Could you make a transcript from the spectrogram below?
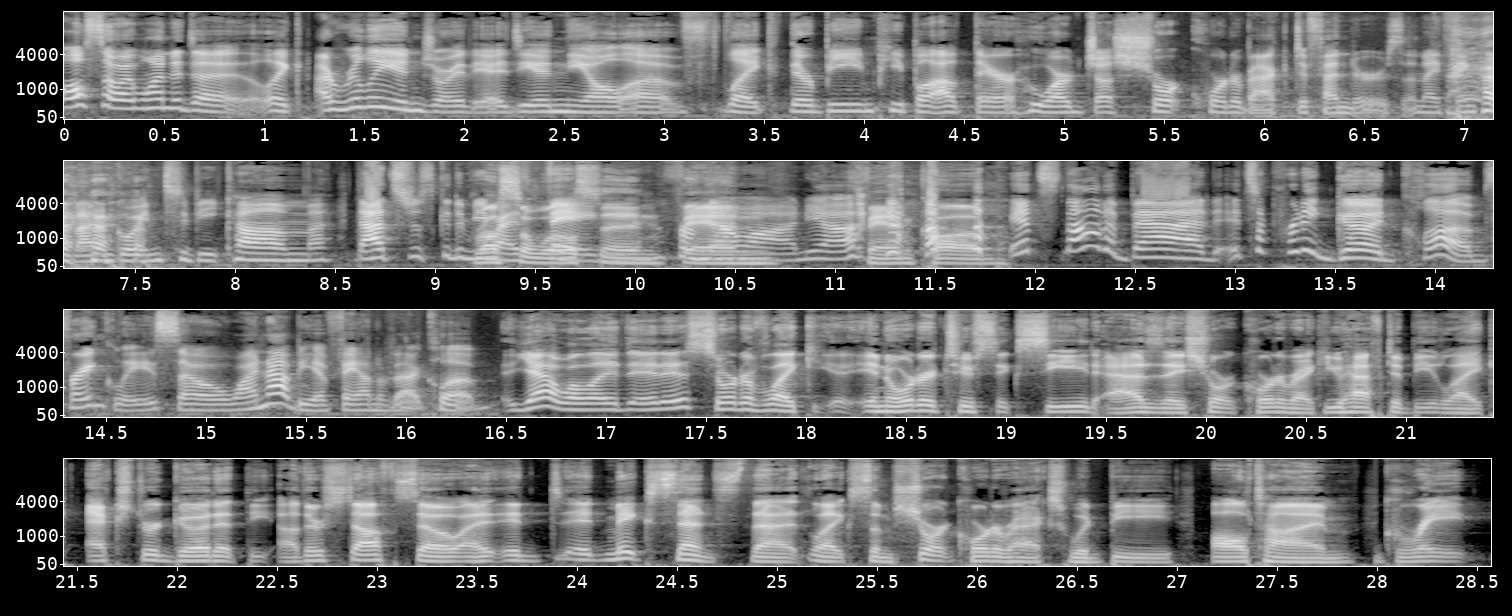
Also, I wanted to like I really enjoy the idea, Neil, of like there being people out there who are just short quarterback defenders, and I think that I'm going to become that's just going to be Russell my Wilson thing from fan, now on. Yeah, fan club. it's not a bad, it's a pretty good club, frankly. So why not be a fan of that club? Yeah, well, it, it is sort of like in order to succeed as a short quarterback, you have to be like extra good at the other stuff. So uh, it it makes sense that like some short quarterbacks would be all time great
